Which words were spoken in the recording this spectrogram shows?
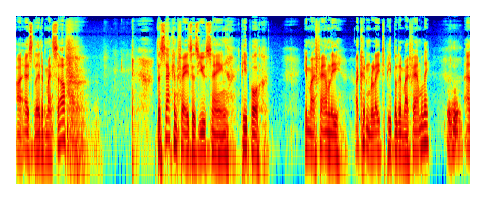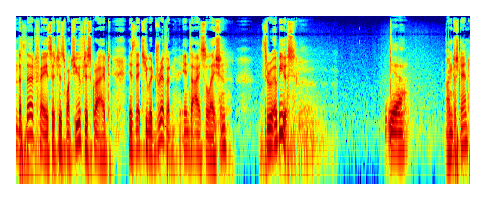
I isolated myself. The second phase is you saying, people in my family, I couldn't relate to people in my family. Mm-hmm. And the third phase, which is what you've described, is that you were driven into isolation through abuse. Yeah. Understand?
